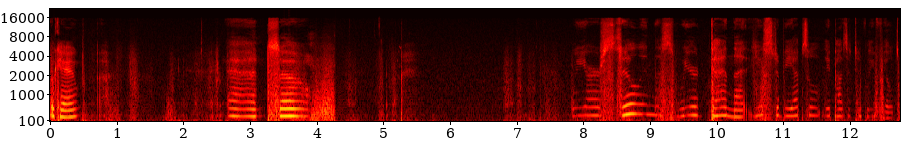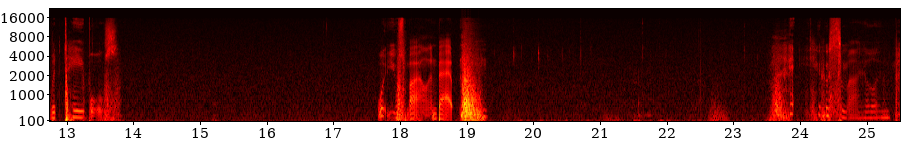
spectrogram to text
Okay. And so we are still in this weird den that used to be absolutely positively filled with tables. What you smiling about? you smiling about.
